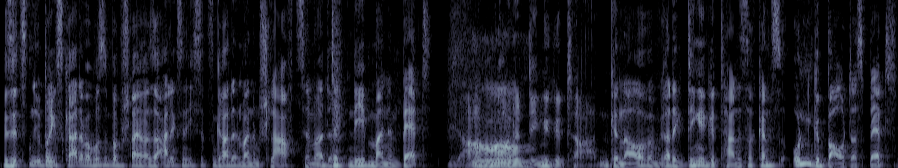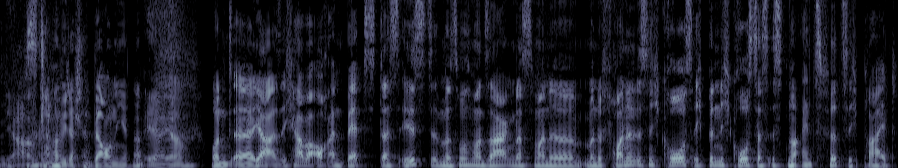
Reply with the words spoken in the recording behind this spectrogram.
Wir sitzen übrigens gerade, man muss es mal beschreiben, also Alex und ich sitzen gerade in meinem Schlafzimmer, direkt neben meinem Bett. Ja, haben oh. gerade Dinge getan. Genau, wir haben gerade Dinge getan. Das ist doch ganz ungebaut, das Bett. Ja. Das kann man wieder schnell bauen hier, ne? Ja, ja. Und äh, ja, also ich habe auch ein Bett, das ist, das muss man sagen, dass meine, meine Freundin ist nicht groß, ich bin nicht groß, das ist nur 1,40 breit.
